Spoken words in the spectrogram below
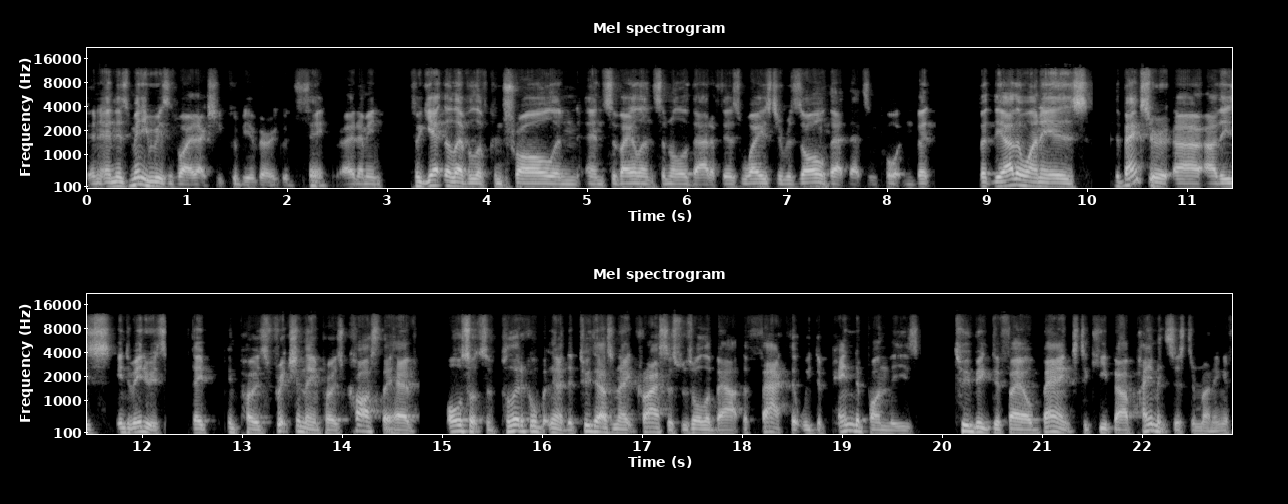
and, and there's many reasons why it actually could be a very good thing right i mean forget the level of control and, and surveillance and all of that. If there's ways to resolve that, that's important. But but the other one is the banks are, uh, are these intermediaries. They impose friction, they impose cost, they have all sorts of political. But you know, the 2008 crisis was all about the fact that we depend upon these too big to fail banks to keep our payment system running. If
